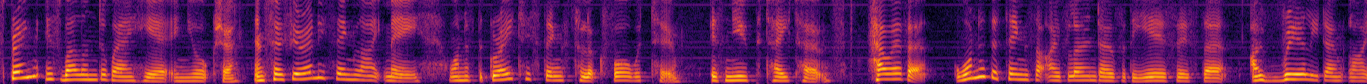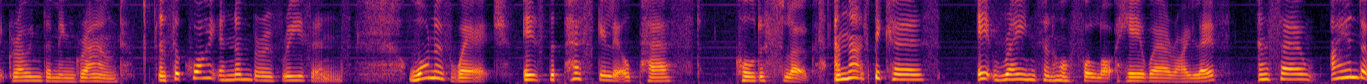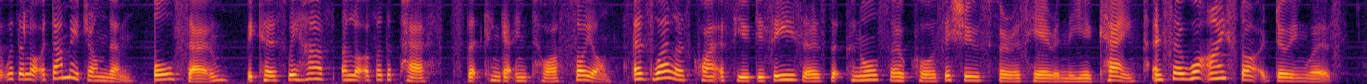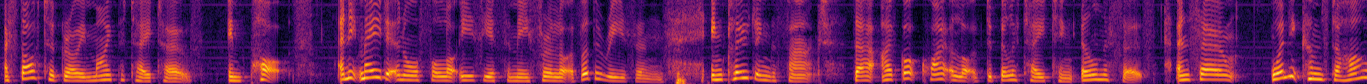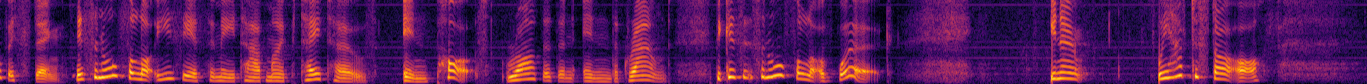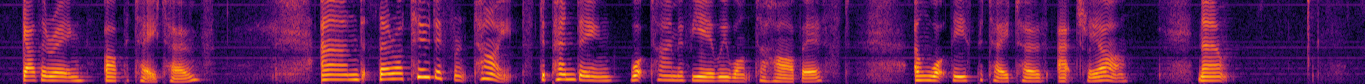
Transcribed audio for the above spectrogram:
Spring is well underway here in Yorkshire, and so if you're anything like me, one of the greatest things to look forward to is new potatoes. However, one of the things that I've learned over the years is that I really don't like growing them in ground. And for quite a number of reasons, one of which is the pesky little pest called a slug. And that's because it rains an awful lot here where I live. And so I end up with a lot of damage on them. Also, because we have a lot of other pests that can get into our soil, as well as quite a few diseases that can also cause issues for us here in the UK. And so what I started doing was I started growing my potatoes in pots. And it made it an awful lot easier for me for a lot of other reasons, including the fact that I've got quite a lot of debilitating illnesses. And so when it comes to harvesting, it's an awful lot easier for me to have my potatoes in pots rather than in the ground because it's an awful lot of work. You know, we have to start off gathering our potatoes and there are two different types depending what time of year we want to harvest and what these potatoes actually are. Now,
